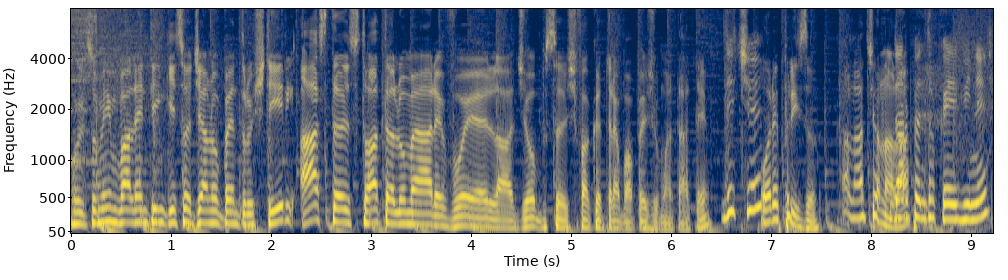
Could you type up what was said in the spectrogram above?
Mulțumim Valentin Chisoceanu pentru știri. Astăzi toată lumea are voie la job să-și facă treaba pe jumătate. De ce? O repriză, ca națională. Doar pentru că e vineri?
